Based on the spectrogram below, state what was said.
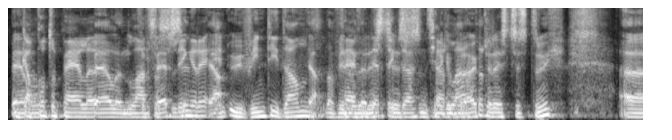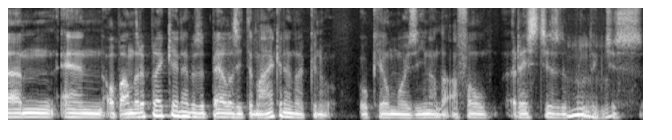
kapotte pijlen, pijlen laten slingeren en u vindt die dan ja, 35.000 jaar later? de restjes terug. Um, en op andere plekken hebben ze pijlen zitten maken en dat kunnen we ook heel mooi zien aan de afvalrestjes, de mhm. productjes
